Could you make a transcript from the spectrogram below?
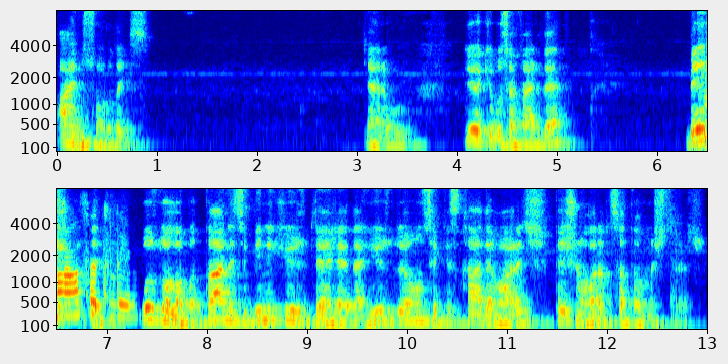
Aynı sorudayız. Yani bu diyor ki bu sefer de 5 Mal satılıyor. buzdolabı tanesi 1200 TL'den %18 KDV hariç peşin olarak satılmıştır.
